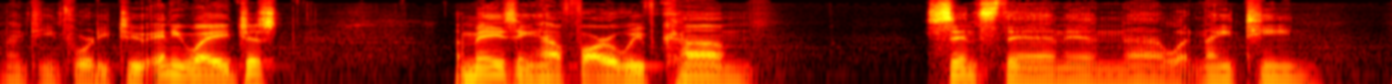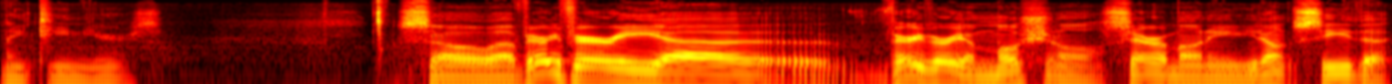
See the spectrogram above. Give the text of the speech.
1942. Anyway, just amazing how far we've come since then in, uh, what, 19, 19 years? So, uh, very, very, uh, very, very emotional ceremony. You don't see the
